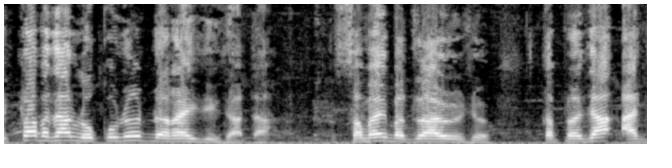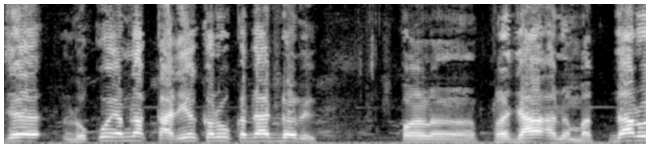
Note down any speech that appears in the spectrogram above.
એટલા બધા લોકોને ડરાવી દીધા હતા. સમય બદલાયો છે. તો પ્રજા આજે લોકો એમના કાર્યકરો કદાચ ડરે, પણ પ્રજા અને મતદારો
